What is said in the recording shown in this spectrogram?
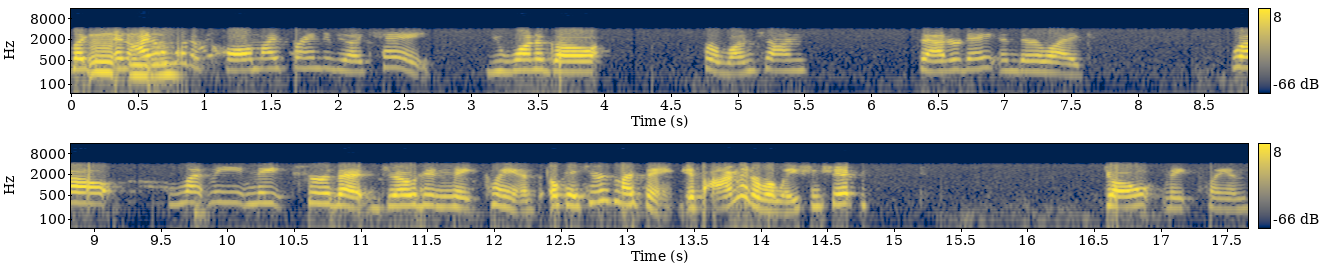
Like, and I don't want to call my friend and be like, "Hey, you want to go for lunch on Saturday?" And they're like, "Well, let me make sure that Joe didn't make plans." Okay, here's my thing. If I'm in a relationship, don't make plans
